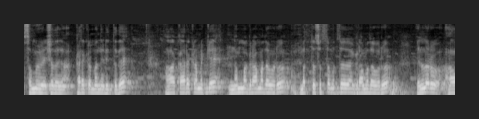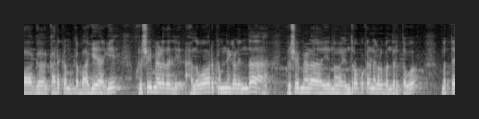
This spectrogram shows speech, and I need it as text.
ಸಮಾವೇಶದ ಕಾರ್ಯಕ್ರಮ ನಡೆಯುತ್ತದೆ ಆ ಕಾರ್ಯಕ್ರಮಕ್ಕೆ ನಮ್ಮ ಗ್ರಾಮದವರು ಮತ್ತು ಸುತ್ತಮುತ್ತ ಗ್ರಾಮದವರು ಎಲ್ಲರೂ ಆ ಗ ಕಾರ್ಯಕ್ರಮಕ್ಕೆ ಭಾಗಿಯಾಗಿ ಕೃಷಿ ಮೇಳದಲ್ಲಿ ಹಲವಾರು ಕಂಪ್ನಿಗಳಿಂದ ಕೃಷಿ ಮೇಳ ಏನು ಯಂತ್ರೋಪಕರಣಗಳು ಬಂದಿರ್ತವೆ ಮತ್ತು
